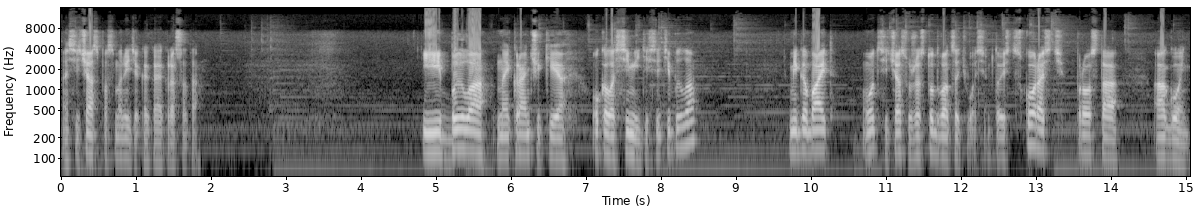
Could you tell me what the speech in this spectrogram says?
А сейчас посмотрите, какая красота. И было на экранчике около 70 было мегабайт. Вот сейчас уже 128. То есть скорость просто огонь.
